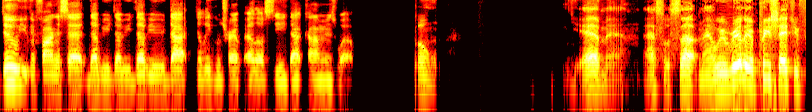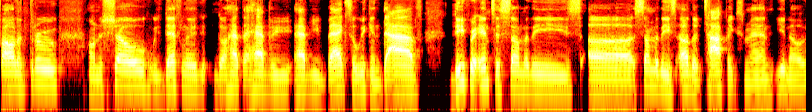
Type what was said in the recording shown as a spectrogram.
do, you can find us at www.thelegaltrapllc.com as well. Boom. Yeah, man. That's what's up, man. We really appreciate you falling through on the show. We definitely gonna have to have you have you back so we can dive deeper into some of these uh some of these other topics, man. You know,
